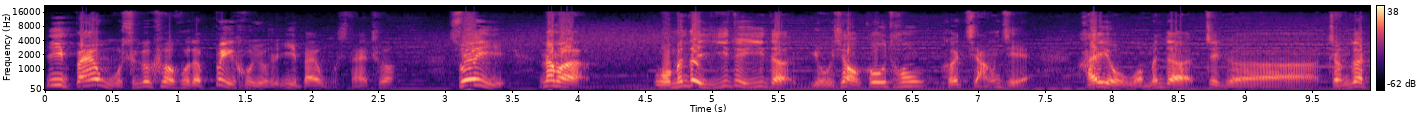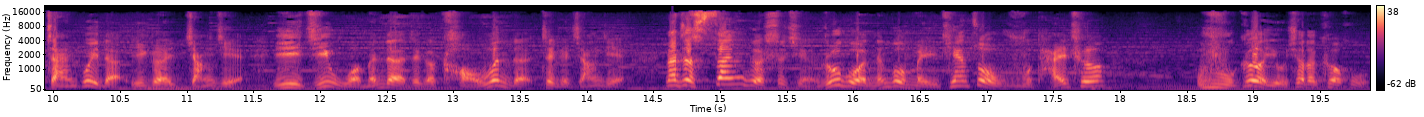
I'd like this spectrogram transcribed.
一百五十个客户的背后又是一百五十台车，所以，那么我们的一对一的有效沟通和讲解。还有我们的这个整个展柜的一个讲解，以及我们的这个拷问的这个讲解。那这三个事情，如果能够每天做五台车，五个有效的客户，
